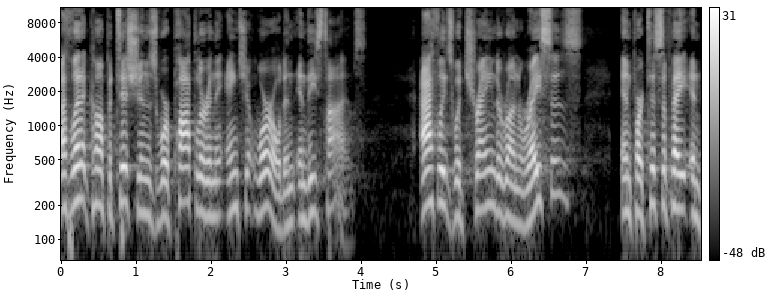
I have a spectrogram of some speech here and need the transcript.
Athletic competitions were popular in the ancient world in, in these times. Athletes would train to run races and participate in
